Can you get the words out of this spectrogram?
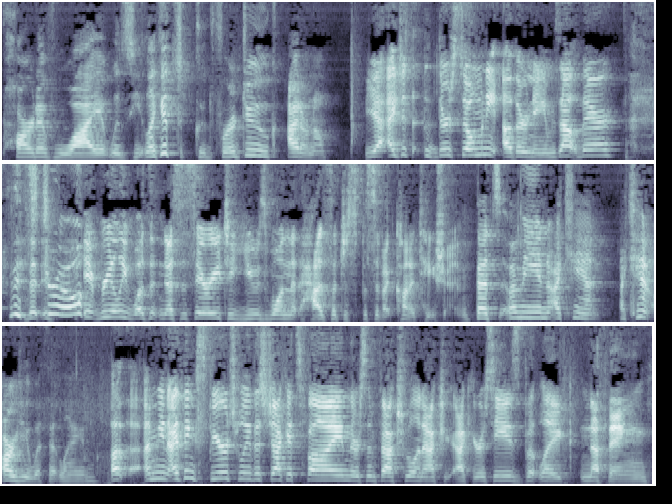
part of why it was like it's good for a duke. I don't know. Yeah, I just there's so many other names out there. It's that it- true. It, really wasn't necessary to use one that has such a specific connotation. That's I mean, I can't I can't argue with it, Lane. Uh, I mean, I think spiritually this jacket's fine. There's some factual inaccuracies, but like nothing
